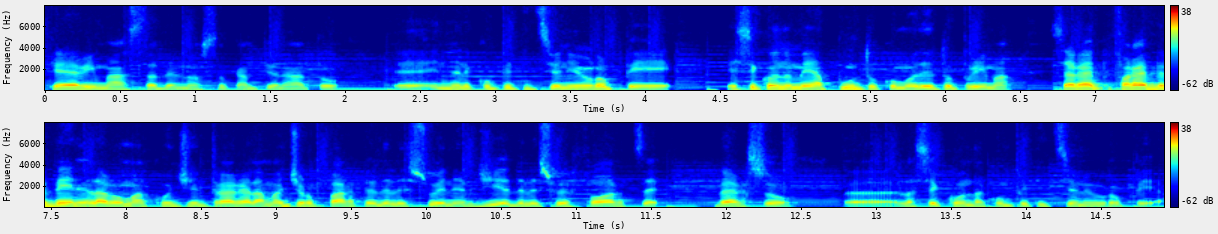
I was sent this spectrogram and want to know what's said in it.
che è rimasta del nostro campionato eh, nelle competizioni europee e secondo me appunto come ho detto prima Sarebbe, farebbe bene la Roma a concentrare la maggior parte delle sue energie, delle sue forze verso eh, la seconda competizione europea.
